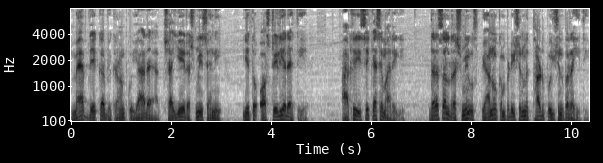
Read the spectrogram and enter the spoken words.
मैप देखकर विक्रांत को याद आया अच्छा ये रश्मि सैनी, ये तो ऑस्ट्रेलिया रहती है। आखिर इसे कैसे मारेगी? दरअसल रश्मि उस पियानो कंपटीशन में थर्ड पोजीशन पर रही थी।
